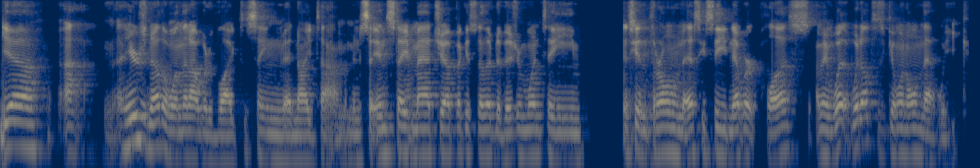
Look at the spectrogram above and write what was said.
Yeah. Uh, here's another one that I would have liked to seen at nighttime. I mean, it's an in-state matchup against another Division One team. It's getting thrown on the SEC Network Plus. I mean, what what else is going on that week?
